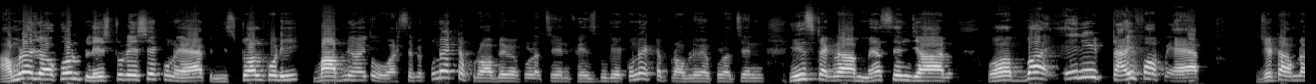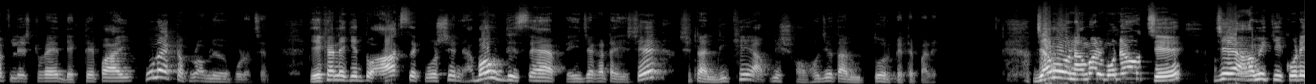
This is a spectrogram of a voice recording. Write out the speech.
আমরা যখন প্লে স্টোরে এসে কোনো অ্যাপ ইনস্টল করি, বা আপনি হয়তো হোয়াটসঅ্যাপে কোনো একটা প্রবলেমে পড়েছেন ফেসবুকে কোনো একটা প্রবলেমে পড়েছেন ইনস্টাগ্রাম মেসেঞ্জার বা এনি টাইপ অফ অ্যাপ যেটা আমরা প্লে স্টোরে দেখতে পাই, কোনো একটা প্রবলেমে পড়েছেন। এখানে কিন্তু আক্স a question about this app এই জায়গাটা এসে সেটা লিখে আপনি সহজে তার উত্তর পেতে পারেন। যেমন আমার মনে হচ্ছে যে আমি কি করে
